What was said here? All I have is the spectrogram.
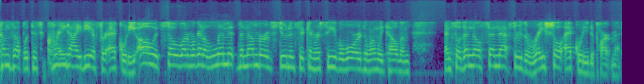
comes up with this great idea for equity. Oh, it's so when we're going to limit the number of students that can receive awards, and when we tell them. And so then they'll send that through the racial equity department.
